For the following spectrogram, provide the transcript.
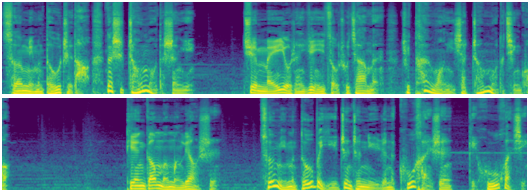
村民们都知道那是张某的声音，却没有人愿意走出家门去探望一下张某的情况。天刚蒙蒙亮时，村民们都被一阵阵女人的哭喊声给呼唤醒。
